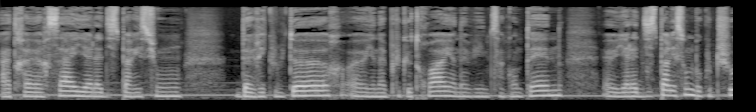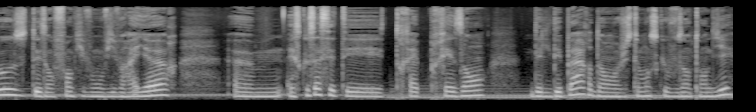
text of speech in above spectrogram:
à travers ça, il y a la disparition d'agriculteurs, il y en a plus que trois, il y en avait une cinquantaine. il y a la disparition de beaucoup de choses, des enfants qui vont vivre ailleurs. Euh, est-ce que ça c'était très présent dès le départ dans justement ce que vous entendiez?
